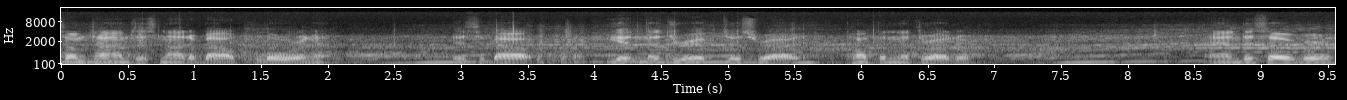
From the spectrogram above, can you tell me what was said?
Sometimes it's not about flooring it. It's about getting the drift just right, pumping the throttle. And it's over.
